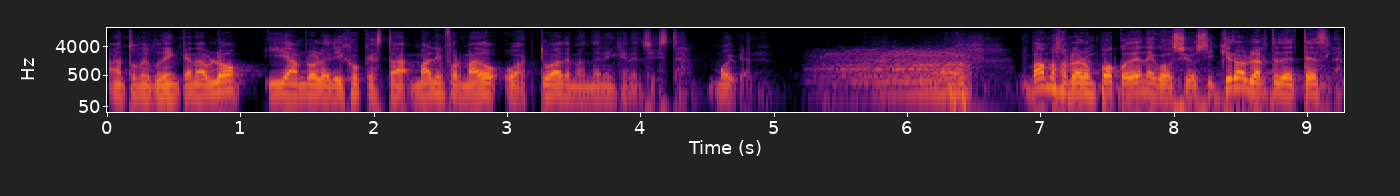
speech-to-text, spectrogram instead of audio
Anthony Blinken habló y AMLO le dijo que está mal informado o actúa de manera injerencista. Muy bien. Vamos a hablar un poco de negocios y quiero hablarte de Tesla.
